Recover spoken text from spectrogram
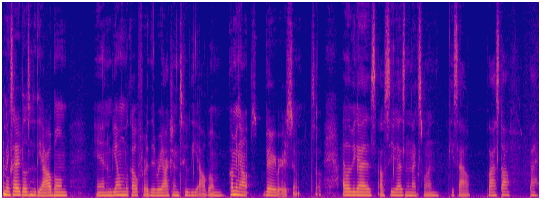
I'm excited to listen to the album and be on the lookout for the reaction to the album coming out very, very soon. So I love you guys. I'll see you guys in the next one. Peace out. Blast off. Bye.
